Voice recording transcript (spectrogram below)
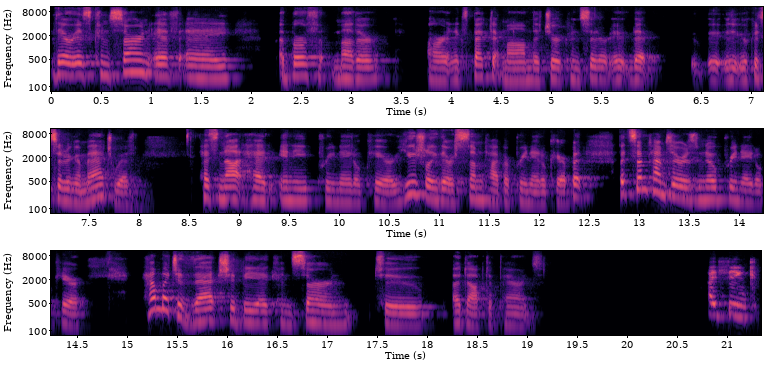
there is concern if a, a birth mother or an expectant mom that you're considering that you're considering a match with has not had any prenatal care. Usually there's some type of prenatal care, but but sometimes there is no prenatal care. How much of that should be a concern to adoptive parents? I think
